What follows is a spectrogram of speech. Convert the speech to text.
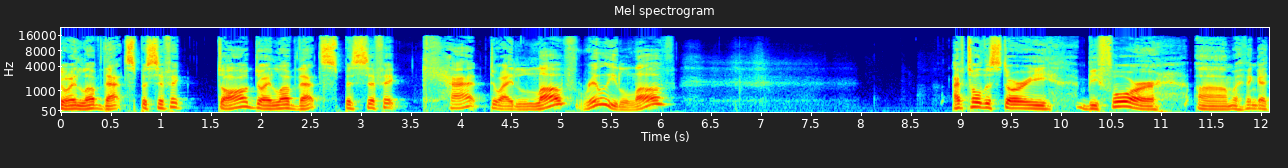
Do I love that specific dog? Do I love that specific cat? Do I love, really love? I've told this story before. Um, I think I,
